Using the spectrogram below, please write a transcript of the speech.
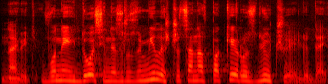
навіть вони й досі не зрозуміли, що це навпаки розлючує людей?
